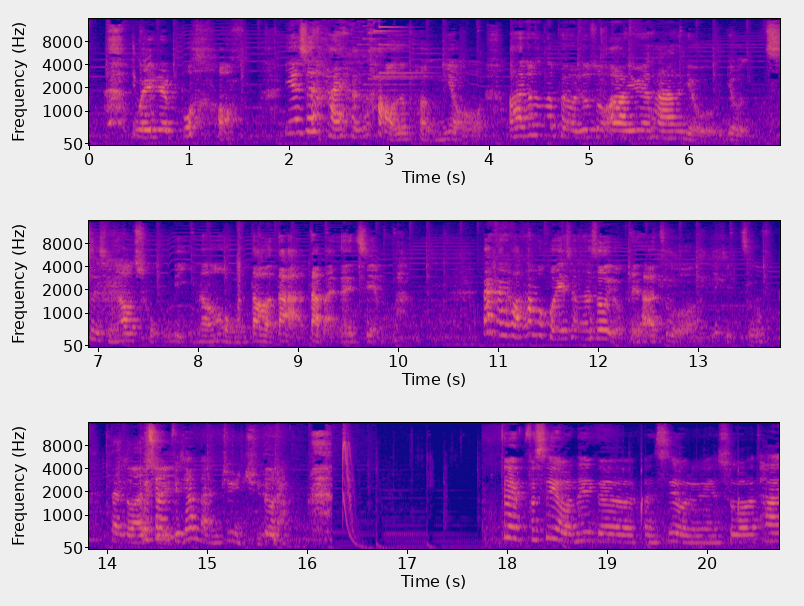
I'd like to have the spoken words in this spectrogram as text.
为人不好？因为是还很好的朋友，然后他就是那朋友就说啊，因为他有有事情要处理，然后我们到了大大阪再见吧。但还好他们回程的时候有陪他坐，一起坐，但都在比较比较难拒绝。对，对，不是有那个粉丝有留言说，他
